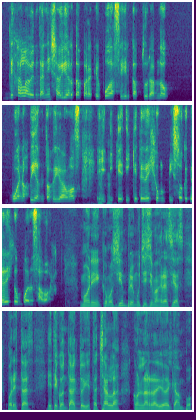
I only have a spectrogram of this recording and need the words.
dejar la ventanilla abierta para que puedas seguir capturando buenos vientos, digamos, y, que, que te deje un piso, que te deje un buen sabor. Moni, como siempre, muchísimas gracias por estas, este contacto y esta charla con la Radio del Campo.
